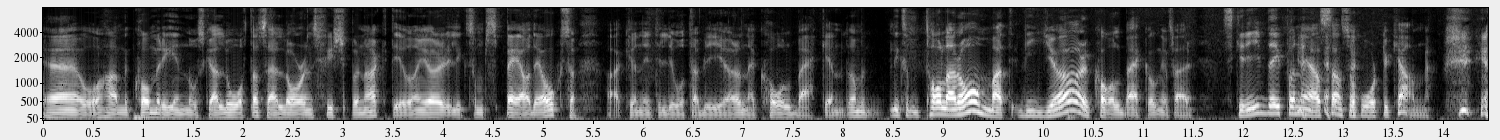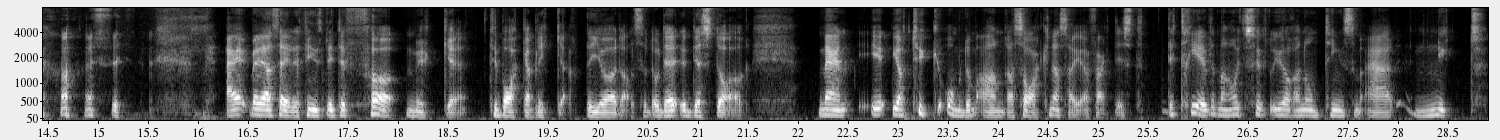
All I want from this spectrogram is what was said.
Eh, och han kommer in och ska låta så här Lawrence Fishburne-aktig och han gör liksom spä det också. Jag kunde inte låta bli att göra den här callbacken. De liksom talar om att vi gör callback ungefär. Skriv dig på näsan så hårt du kan. ja, precis. Nej, men jag säger det finns lite för mycket tillbakablickar. Det gör det alltså och det, det stör. Men jag tycker om de andra sakerna säger jag faktiskt. Det är trevligt, man har ju försökt att göra någonting som är nytt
